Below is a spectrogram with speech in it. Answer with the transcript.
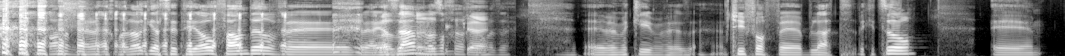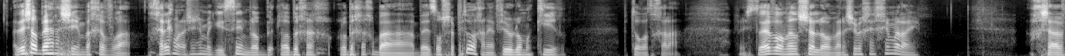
נכון, מנהל הטכנולוגיה, CTO, פאונדר והיזם, לא זוכר איך כן. קוראים לזה. אה, ומקים, וזה, Chief of אה, בלאט. בקיצור, אה, אז יש הרבה אנשים בחברה, חלק מהאנשים שמגייסים, לא, לא בהכרח, לא בהכרח באזור של הפיתוח, אני אפילו לא מכיר בתור התחלה. ואני מסתובב ואומר שלום, ואנשים מחייכים אליי. עכשיו,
